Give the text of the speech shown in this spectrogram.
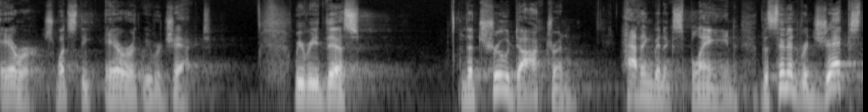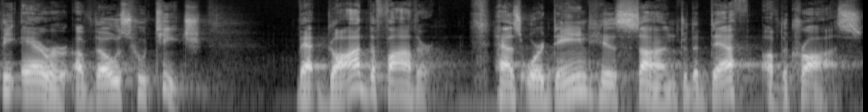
errors. What's the error that we reject? We read this The true doctrine having been explained, the Synod rejects the error of those who teach that God the Father has ordained his Son to the death of the cross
